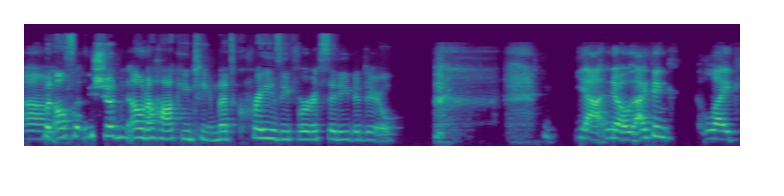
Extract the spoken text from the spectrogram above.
Um, But also, we shouldn't own a hockey team. That's crazy for a city to do. yeah, no, I think like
